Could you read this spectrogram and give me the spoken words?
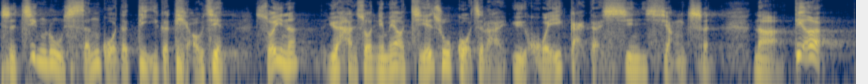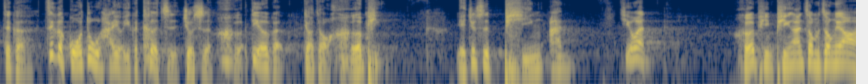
是进入神国的第一个条件。所以呢，约翰说：“你们要结出果子来，与悔改的心相称。”那第二。这个这个国度还有一个特质，就是和第二个叫做和平，也就是平安。请问和平平安重不重要？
